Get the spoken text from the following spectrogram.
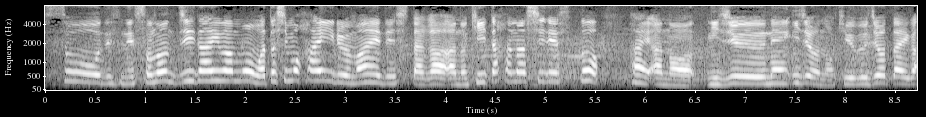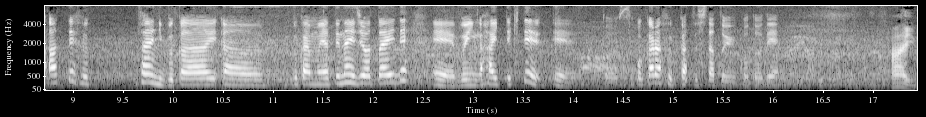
そうですね。その時代はもう私も入る前でしたがあの聞いた話ですと、はい、あの20年以上の休部状態があって復さらに部会あ部会もやってない状態で、えー、部員が入ってきて、えーと、そこから復活したということで。はい、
